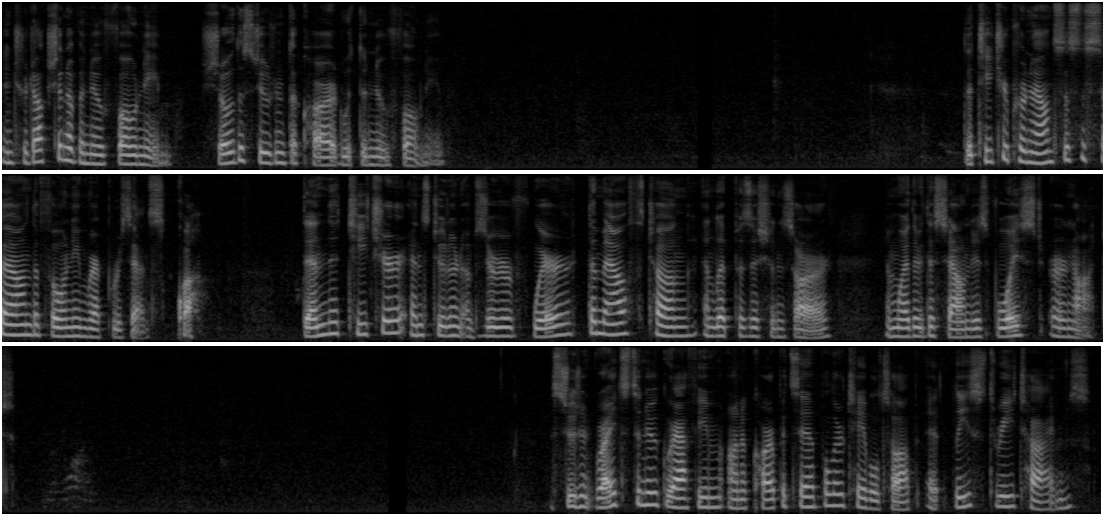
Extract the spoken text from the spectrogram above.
Introduction of a new phoneme. Show the student the card with the new phoneme. The teacher pronounces the sound the phoneme represents, qua. Then the teacher and student observe where the mouth, tongue, and lip positions are and whether the sound is voiced or not. The student writes the new grapheme on a carpet sample or tabletop at least three times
